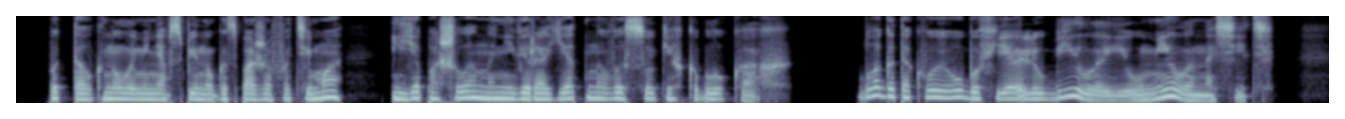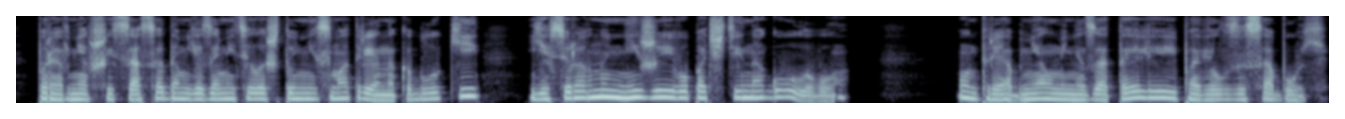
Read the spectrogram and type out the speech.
— подтолкнула меня в спину госпожа Фатима, и я пошла на невероятно высоких каблуках. Благо, такую обувь я любила и умела носить. Поравнявшись с осадом, я заметила, что, несмотря на каблуки, я все равно ниже его почти на голову. Он приобнял меня за талию и повел за собой.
